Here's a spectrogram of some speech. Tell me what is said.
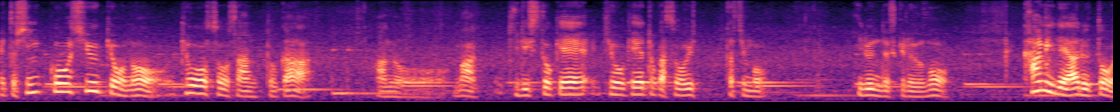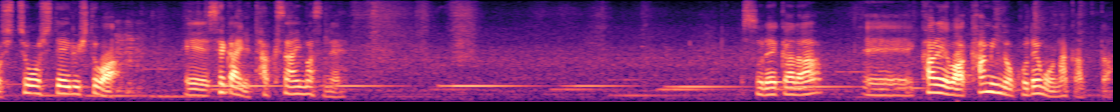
えっと、新興宗教の教祖さんとかあのまあキリスト系教系とかそういう人たちもいるんですけれども神であると主張している人は、えー、世界にたくさんいますね。それから、えー、彼は神の子でもなかった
